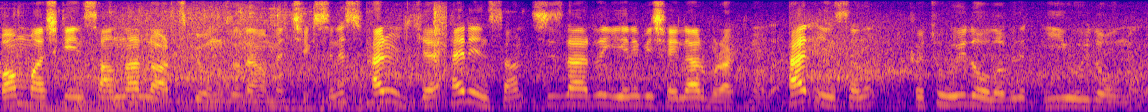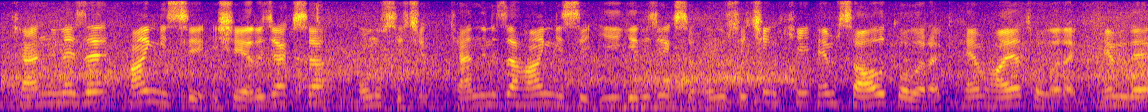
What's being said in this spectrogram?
bambaşka insanlarla artık yolunuza devam edeceksiniz. Her ülke, her insan sizlerde yeni bir şeyler bırakmalı. Her insanın kötü huyu da olabilir, iyi huyu da olmalı. Kendinize hangisi işe yarayacaksa onu seçin. Kendinize hangisi iyi gelecekse onu seçin ki hem sağlık olarak hem hayat olarak hem de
